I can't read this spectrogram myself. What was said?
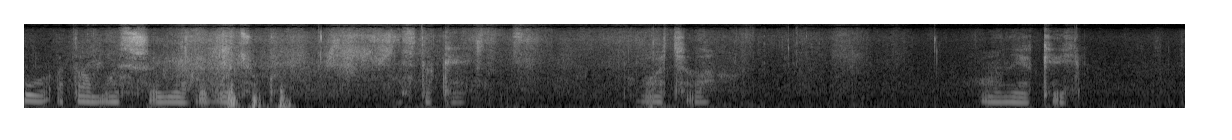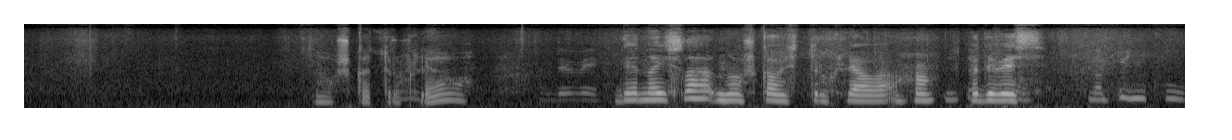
О, а там ось ще є грибочок. Ось такий. Побачила. Вон який. Ножка трухлява. Диви. Де знайшла ножка ось трухлява? Ага. Подивись. На пеньку.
